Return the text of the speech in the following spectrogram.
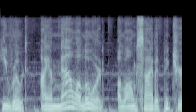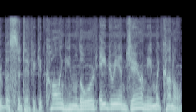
He wrote, I am now a lord, alongside a picture of the certificate calling him Lord Adrian Jeremy McConnell.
